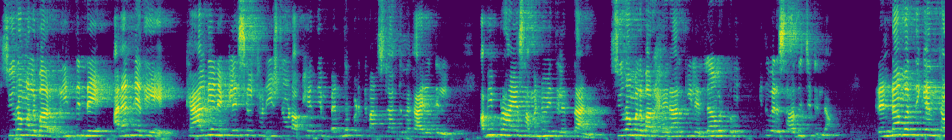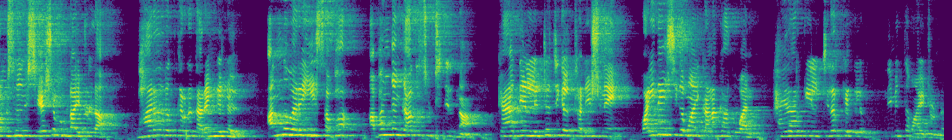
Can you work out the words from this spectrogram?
സീറോ മലബാർ റീത്തിന്റെ അനന്യതയെ കാൽഡിയൻ എക്ലേസിയൽ ട്രഡീഷനോട് അഭേദ്യം ബന്ധപ്പെടുത്തി മനസ്സിലാക്കുന്ന കാര്യത്തിൽ അഭിപ്രായ സമന്വയത്തിലെത്താൻ സീറോ മലബാർ ഹൈറാർക്കിയിൽ എല്ലാവർക്കും ഇതുവരെ സാധിച്ചിട്ടില്ല. രണ്ടാം വത്തിക്കാൻ കൗൺസിലിന് ശേഷം ഉണ്ടായിട്ടുള്ള ഭാരതവത്കരണ തരംഗങ്ങൾ. അന്ന് വരെ ഈ സഭ അഭംഗം കാത്തു സൂക്ഷിച്ചിരുന്ന കാൽഡിയൻ ലിറ്റർജിക്കൽ ട്രഡീഷനെ വൈദേശികമായി കണക്കാക്കുവാൻ ഹൈറാർക്കിയിൽ ചിലർക്കെങ്കിലും നിമിത്തമായിട്ടുണ്ട്.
